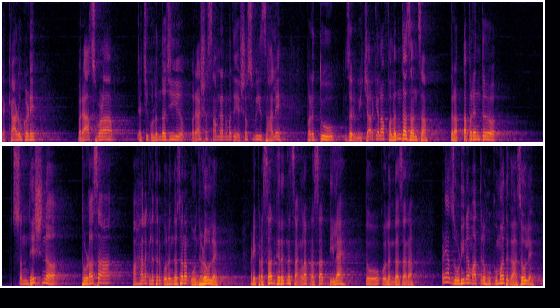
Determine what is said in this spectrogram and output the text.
या खेळाडूकडे. बऱ्याच वेळा याची गोलंदाजी बऱ्याचशा सामन्यांमध्ये यशस्वी झाले. परंतु जर विचार केला फलंदाजांचा तर आत्तापर्यंत संदेशनं थोडासा पाहायला गेलं तर गोलंदाजांना गोंधळवलं आहे आणि प्रसाद घरतनं चांगला प्रसाद दिलाय तो गोलंदाजांना. आणि या जोडीनं मात्र हुकूमत गाजवलं आहे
